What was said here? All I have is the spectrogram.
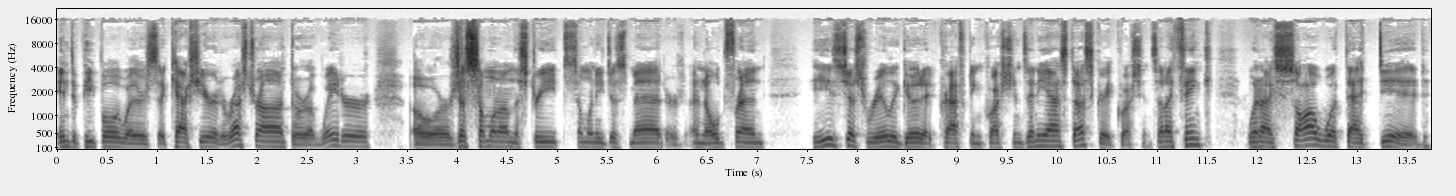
into people, whether it's a cashier at a restaurant or a waiter or just someone on the street, someone he just met or an old friend he's just really good at crafting questions and he asked us great questions and i think when i saw what that did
